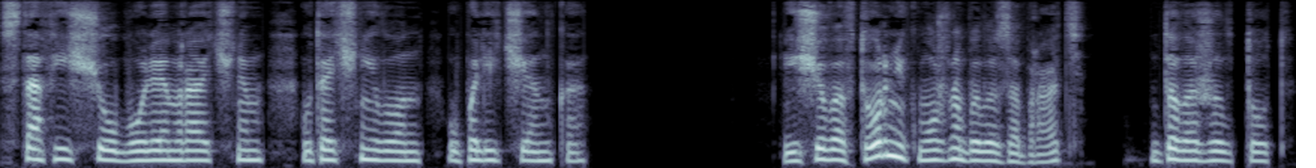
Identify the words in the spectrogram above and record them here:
Став еще более мрачным, уточнил он у Поличенко. — Еще во вторник можно было забрать, — доложил тот.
